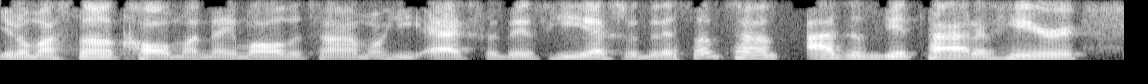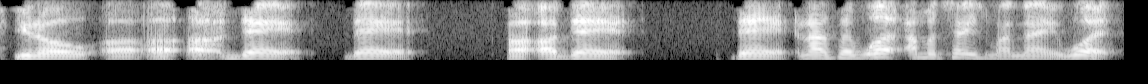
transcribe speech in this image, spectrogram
you know, my son called my name all the time, or he asked for this, he asked for this. Sometimes I just get tired of hearing, you know, uh, uh, uh dad, dad, uh, uh, dad, dad, and I say, what? I'm gonna change my name. What?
